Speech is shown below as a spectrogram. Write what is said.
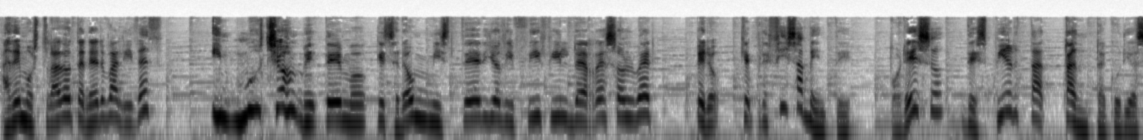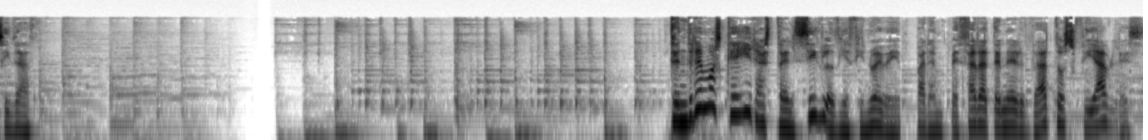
ha demostrado tener validez y mucho me temo que será un misterio difícil de resolver, pero que precisamente por eso despierta tanta curiosidad. Tendremos que ir hasta el siglo XIX para empezar a tener datos fiables.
